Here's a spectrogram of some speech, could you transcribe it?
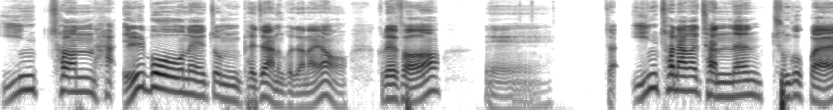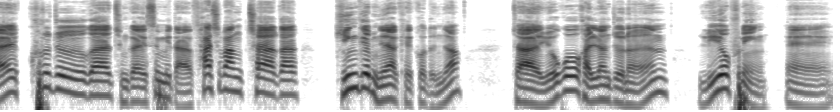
인천 하- 일본에 좀 배제하는 거잖아요. 그래서 예, 자 인천항을 찾는 중국발 크루즈가 증가했습니다. 40항차가 긴급 예약했거든요. 자, 요거 관련주는 리오프닝, 예,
